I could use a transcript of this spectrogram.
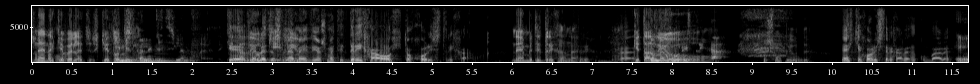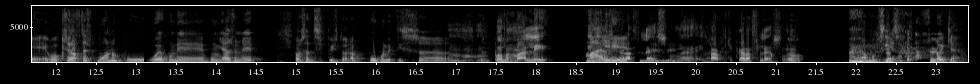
Ναι, ναι, και βελέτζε. Και, και εμείς βελέτζε τις λέμε. Και, και βελέτζε λέμε ιδίως με την τρίχα, όχι το χωρίς τρίχα. Ναι, με την τρίχα, ναι. ναι. Και τα δύο χρησιμοποιούνται. Έχει και χωρίς τρίχα, ρε κουμπάρε. Ε, εγώ ξέρω αυτές μόνο που, έχουν, που μοιάζουν. Πώς θα τις πεις τώρα, που έχουν τις. που έχουν μαλλί. Μαλλί. Ναι, ναι, υπάρχουν και καραφλές. Ναι. Από εκεί και τα φλόκια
